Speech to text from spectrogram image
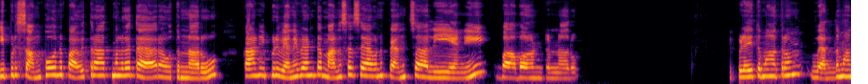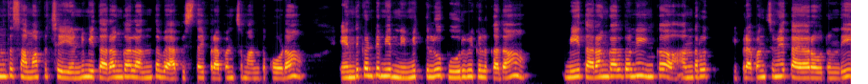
ఇప్పుడు సంపూర్ణ పవిత్రాత్మలుగా తయారవుతున్నారు. కానీ ఇప్పుడు వెన వెంట మనసు సేవను పెంచాలి అని బాబా అంటున్నారు. ఇప్పుడైతే మాత్రం వ్యర్థమంతా సమాప్తి చేయండి. మీ తరంగాలు అంతా వ్యాపిస్తాయి. ప్రపంచం అంతా కూడా. ఎందుకంటే మీరు నిమిత్తులు పూర్వీకులు కదా. మీ తరంగాలతోనే ఇంకా అందరూ ఈ ప్రపంచమే తయారవుతుంది.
